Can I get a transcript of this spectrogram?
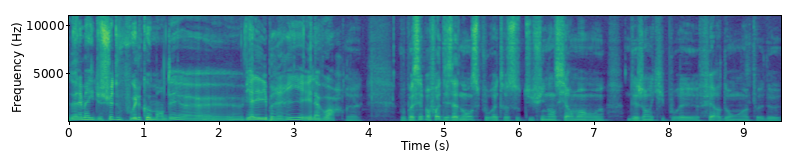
l'Amérique du Sud, vous pouvez le commander via les librairies et l'avoir. Ouais. Vous passez parfois des annonces pour être soutenu financièrement, euh, des gens qui pourraient faire don un peu de.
